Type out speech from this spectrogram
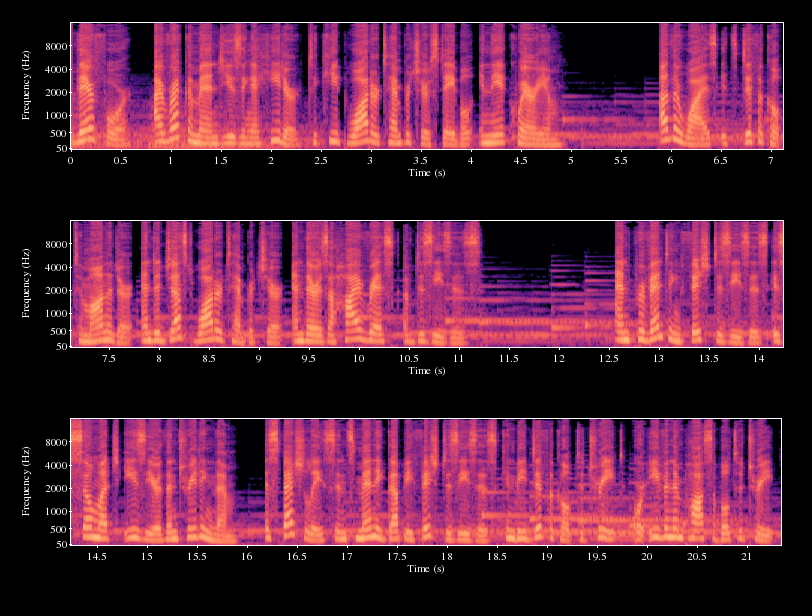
Therefore, I recommend using a heater to keep water temperature stable in the aquarium. Otherwise it's difficult to monitor and adjust water temperature and there is a high risk of diseases. And preventing fish diseases is so much easier than treating them, especially since many guppy fish diseases can be difficult to treat or even impossible to treat.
